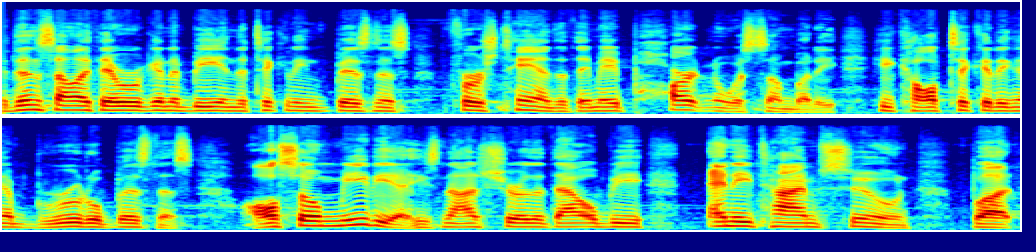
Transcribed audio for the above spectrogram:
It didn't sound like they were going to be in the ticketing business firsthand, that they may partner with somebody. He called ticketing a brutal business. Also, media. He's not sure that that will be anytime soon. But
